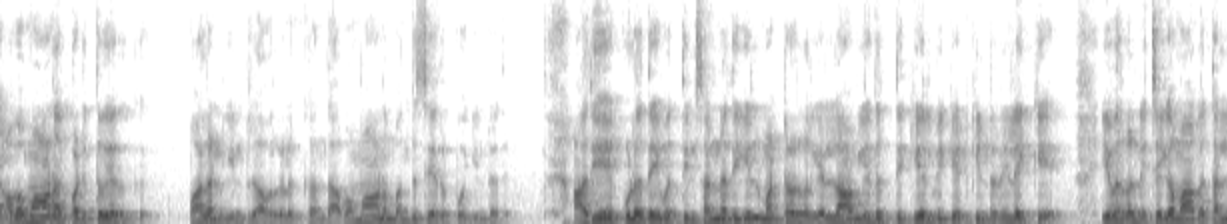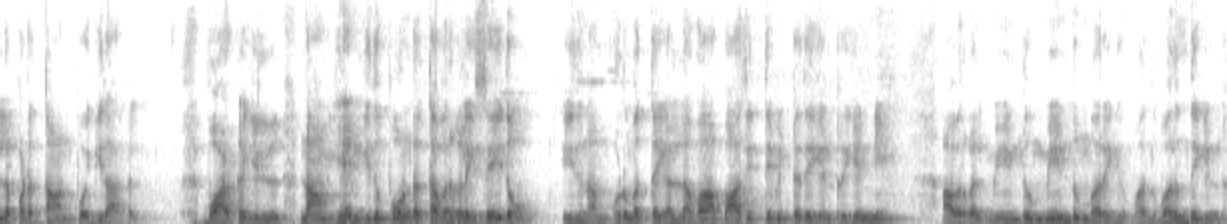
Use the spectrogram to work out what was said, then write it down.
அவமானப்படுத்துவதற்கு பலன் இன்று அவர்களுக்கு அந்த அவமானம் வந்து சேரப்போகின்றது. அதே குலதெய்வத்தின் சன்னதியில் மற்றவர்கள் எல்லாம் எதிர்த்து கேள்வி கேட்கின்ற நிலைக்கு இவர்கள் நிச்சயமாக தள்ளப்படத்தான் போகிறார்கள். வாழ்க்கையில் நாம் ஏன் இது போன்ற தவறுகளை செய்தோம்? இது நம் குடும்பத்தை அல்லவா பாதித்து விட்டது என்று எண்ணி அவர்கள் மீண்டும் மீண்டும் வரு வருந்துகின்ற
